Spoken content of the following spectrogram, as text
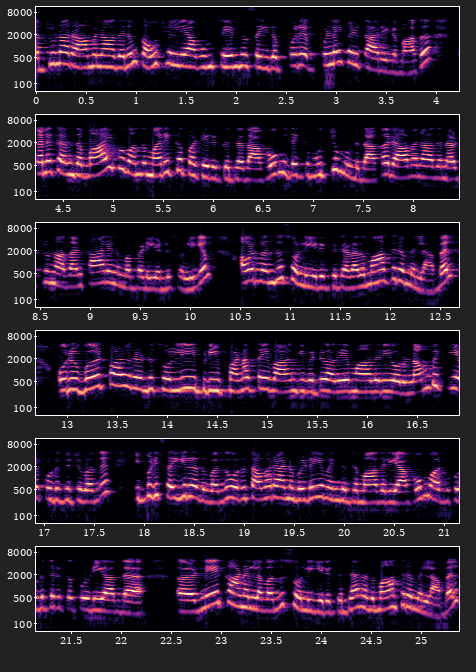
அர்ஜுனா ராமநாதனும் கௌசல்யாவும் சேர்ந்து செய்த பிழைகள் காரணமாக தனக்கு அந்த வாய்ப்பு வந்து மறுக்கப்பட்டிருக்கின்றதாகவும் இதற்கு முற்றும் உள்ளதாக ராமநாதன் அர்ஜுனா தான் காரணம் அப்படி என்று சொல்லியும் அவர் வந்து சொல்லி இருக்கின்றார் அது மாத்திரமில்லாமல் ஒரு வேட்பாளர் என்று சொல்லி இப்படி பணத்தை வாங்கிவிட்டு அதே மாதிரி ஒரு நம்பிக்கையை கொடுத்துட்டு வந்து இப்படி செய்யறது வந்து ஒரு தவறான விடயம் என்கின்ற மாதிரியாகவும் அவர் கொடுத்திருக்கக்கூடிய அந்த நேர்காணல்ல வந்து சொல்லி இருக்கின்றார் அது மாத்திரமில்லாமல்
